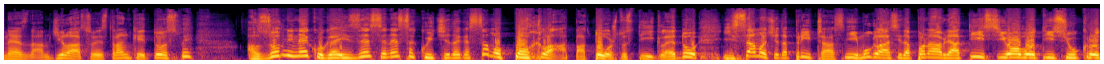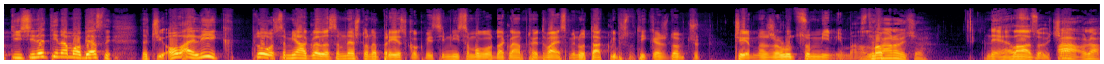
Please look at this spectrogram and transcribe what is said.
ne znam, Đilasove stranke i to sve, a zovni nekoga iz SNS-a koji će da ga samo poklapa to što si ti gledao i samo će da priča s njim, uglasi da ponavlja ti si ovo, ti si ukro, ti si, da ti nama objasni. Znači, ovaj lik, to sam ja gledao sam nešto na preskok, mislim, nisam mogao da gledam, to je 20 minuta klip što ti kažeš dobit ću čir na žalucu minimalno. Stefanovića. Ne, Lazovića. A, da.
